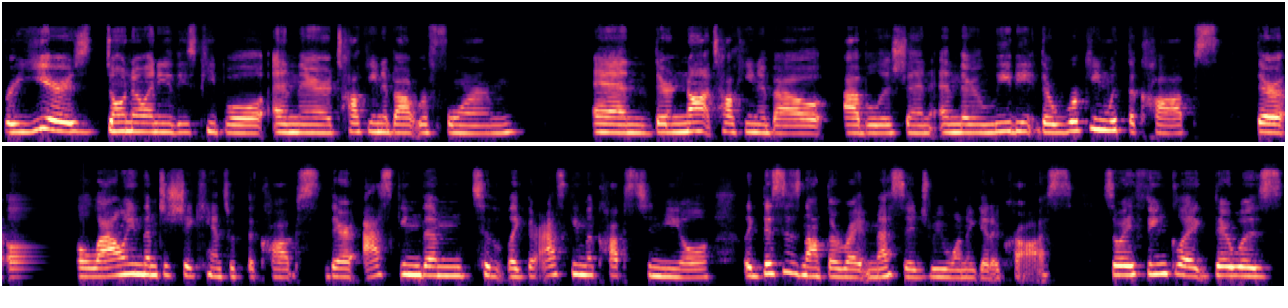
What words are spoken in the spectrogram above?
for years don't know any of these people and they're talking about reform and they're not talking about abolition and they're leading they're working with the cops they're allowing them to shake hands with the cops. They're asking them to like they're asking the cops to kneel. Like this is not the right message we want to get across. So i think like there was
